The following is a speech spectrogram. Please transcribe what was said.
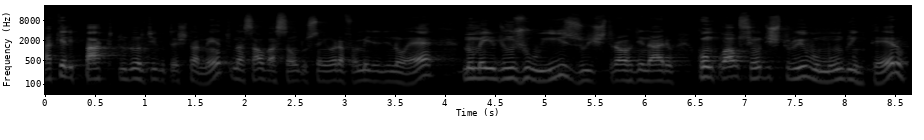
aquele pacto do Antigo Testamento, na salvação do Senhor à família de Noé, no meio de um juízo extraordinário com o qual o Senhor destruiu o mundo inteiro,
